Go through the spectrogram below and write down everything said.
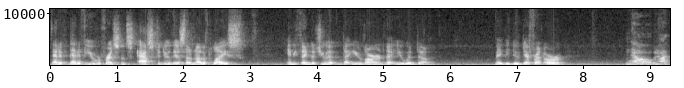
That if, that if you were, for instance, asked to do this in another place, anything that you had, that you learned that you would um, maybe do different, or, No, not,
